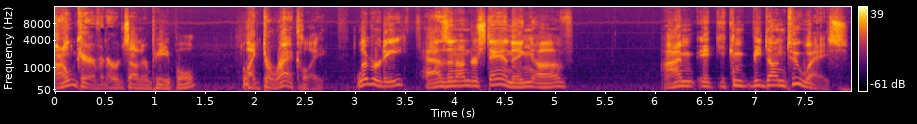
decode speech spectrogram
I don't care if it hurts other people, like directly. Liberty has an understanding of I'm. It, it can be done two ways.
